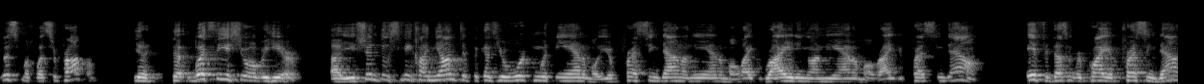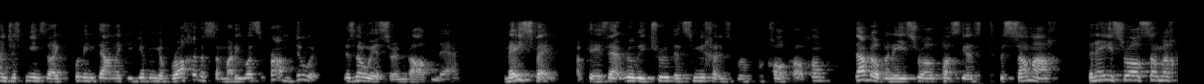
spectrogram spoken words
listen, what's the problem? You know, what's the issue over here? Uh, you shouldn't do smicha yontif because you're working with the animal. You're pressing down on the animal, like riding on the animal, right? You're pressing down. If it doesn't require pressing down, it just means like putting it down like you're giving a bracha to somebody. What's the problem? Do it. There's no answer involved in that. Meisvei. Okay, is that really true that smicha is kol kochom? Dabel b'nei Yisrael pasuk b'samach. B'nei Yisrael samach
